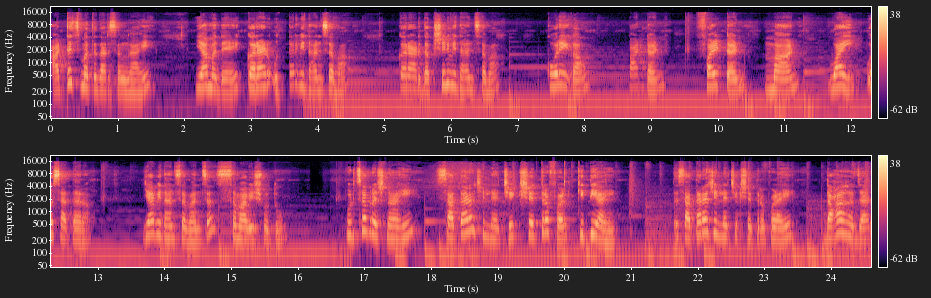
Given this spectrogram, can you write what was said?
आठच मतदारसंघ आहे. यामध्ये आहे कराड उत्तर विधानसभा कराड दक्षिण विधानसभा कोरेगाव पाटण फलटण माण वाई व सातारा या विधानसभांचा समावेश होतो. पुढचा प्रश्न आहे सातारा जिल्ह्याचे क्षेत्रफळ किती आहे? तर सातारा जिल्ह्याचे क्षेत्रफळ आहे दहा हजार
